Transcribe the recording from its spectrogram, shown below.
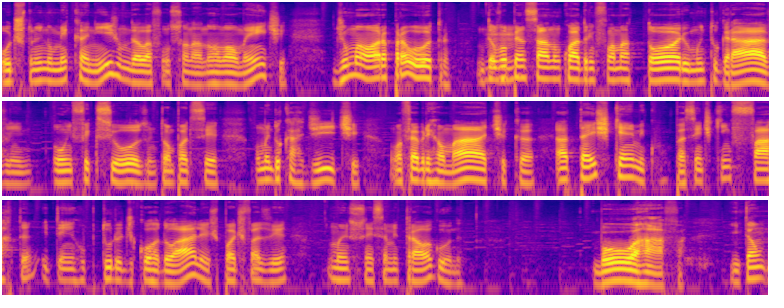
ou destruindo o mecanismo dela funcionar normalmente de uma hora para outra. Então, uhum. vou pensar num quadro inflamatório muito grave ou infeccioso. Então, pode ser uma endocardite, uma febre reumática, até isquêmico. paciente que infarta e tem ruptura de cordoalhas pode fazer uma insuficiência mitral aguda. Boa, Rafa. Então,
